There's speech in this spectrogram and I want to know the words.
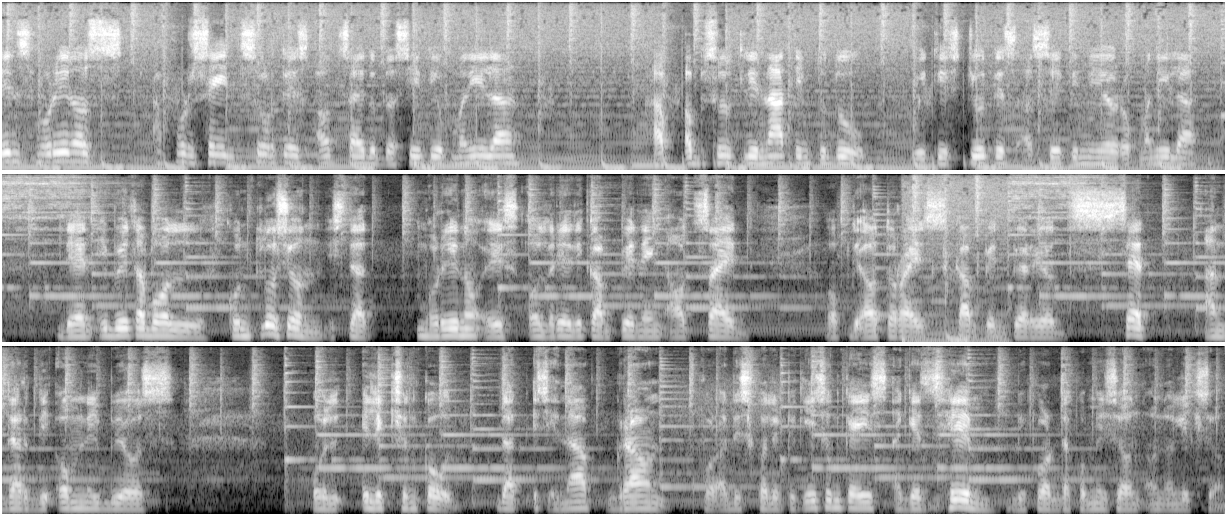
Since Moreno's aforesaid sorties outside of the city of Manila have absolutely nothing to do with his duties as city mayor of Manila, the inevitable conclusion is that Moreno is already campaigning outside of the authorized campaign period set under the omnibus election code. That is enough ground for a disqualification case against him before the Commission on Election.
